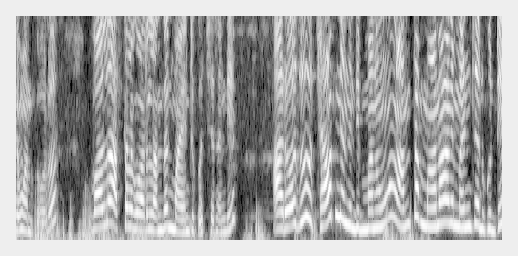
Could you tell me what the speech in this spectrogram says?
ఎదవ వాళ్ళు అత్తల గోడలు అందరు మా ఇంటికి వచ్చారండి. ఆ రోజు చేతనండి మనం అంత మన అని మంచి అనుకుంటే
